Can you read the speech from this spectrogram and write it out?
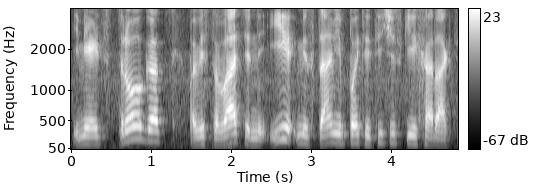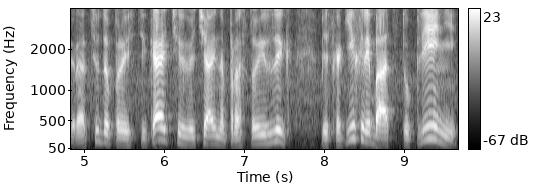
имеет строго повествовательный и местами патетический характер. Отсюда проистекает чрезвычайно простой язык, без каких-либо отступлений,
